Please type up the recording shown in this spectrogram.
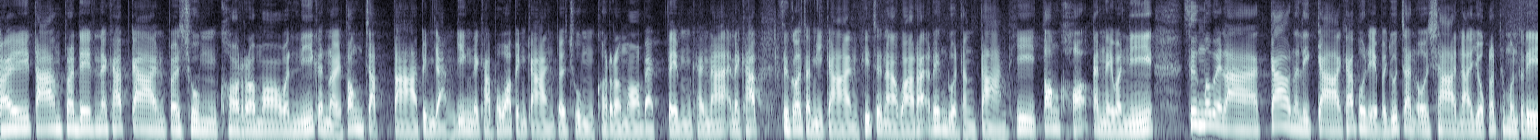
ไปตามประเด็นนะครับการประชุมคอรมอวันนี้กันหน่อยต้องจับตาเป็นอย่างยิ่งนะครับ เพราะว่าเป็นการประชุมคอรมอแบบเต็มคณะนะครับ ซึ่งก็จะมีการพิจารณาวาระเร่งด่วนต่าง ๆ ที่ต้องเคาะกันในวันนี้ ซึ่งเมื่อเวลา 9 นาฬิกาครับพลเอกประยุจันโอชานายกรัฐมนตรี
